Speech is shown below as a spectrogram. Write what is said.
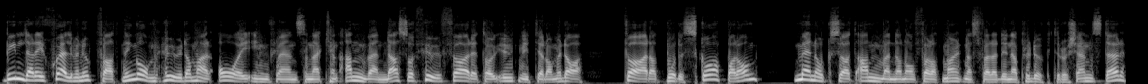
bilda dig själv en uppfattning om hur de här AI-influenserna kan användas och hur företag utnyttjar dem idag för att både skapa dem, men också att använda dem för att marknadsföra dina produkter och tjänster.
